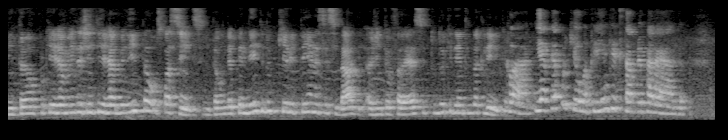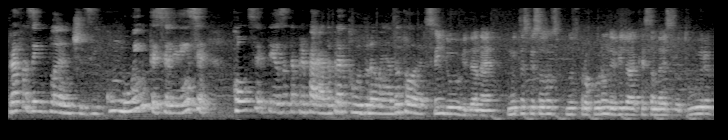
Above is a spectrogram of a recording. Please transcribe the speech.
Então, porque realmente a gente reabilita os pacientes. Então, independente do que ele tenha necessidade, a gente oferece tudo aqui dentro da clínica. Claro, e até porque uma clínica que está preparada para fazer implantes e com muita excelência, com certeza está preparada para tudo, não é, doutor? Sem dúvida, né? Muitas pessoas nos, nos, procuram devido à questão da estrutura.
